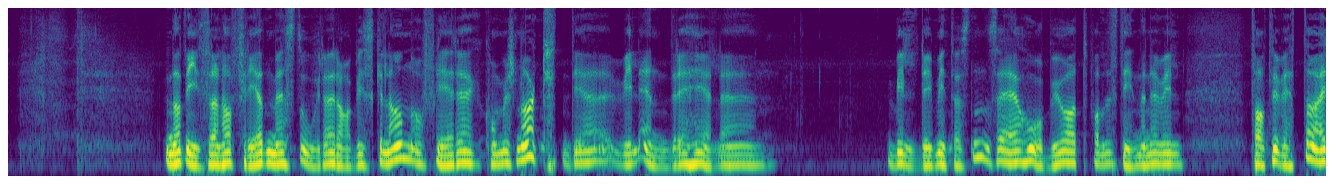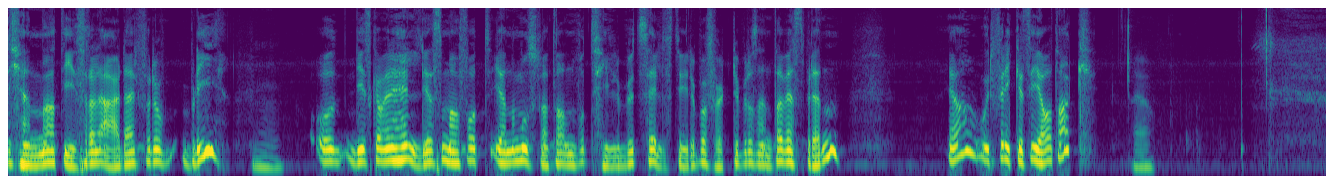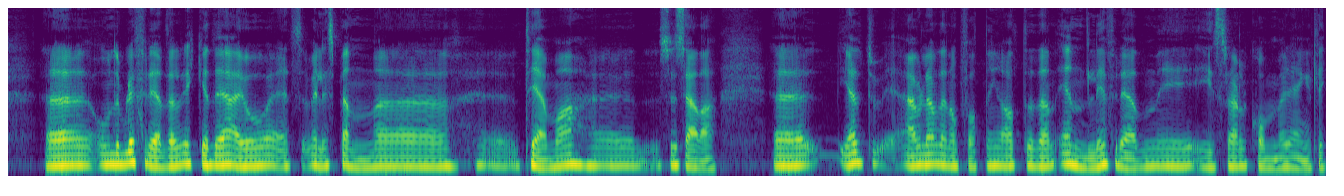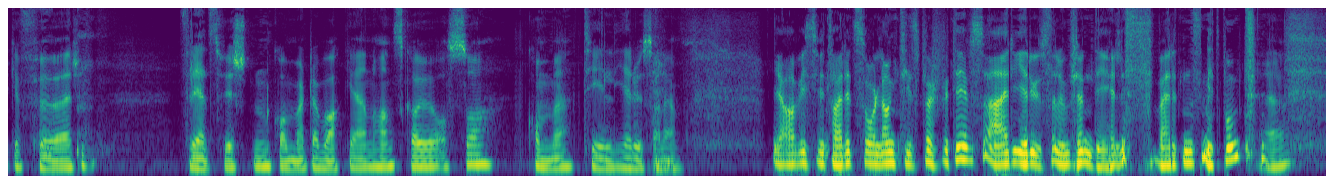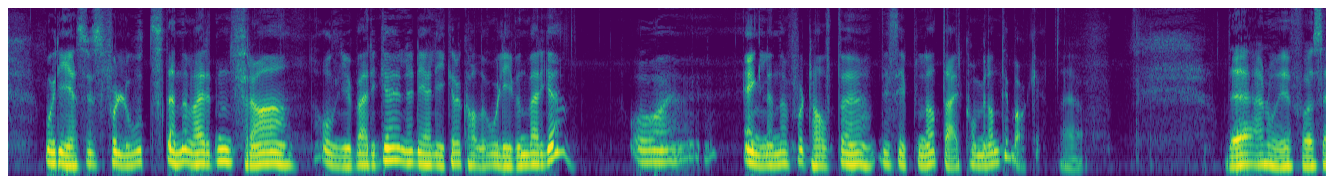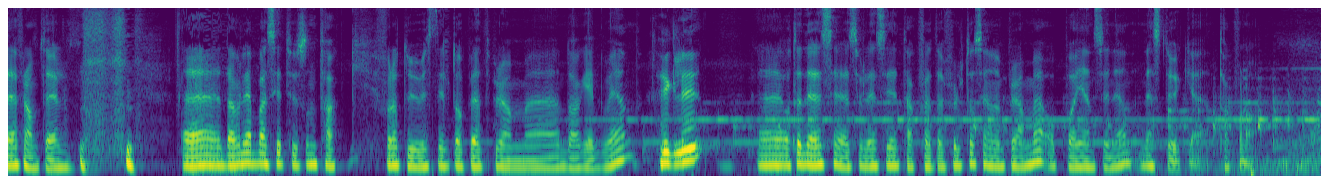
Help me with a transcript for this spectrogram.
Men at Israel har fred med store arabiske land, og flere kommer snart, det vil endre hele bildet i Midtøsten. Så jeg håper jo at palestinerne vil ta til vettet og erkjenne at Israel er der for å bli. Mm. Og de skal være heldige som har fått gjennom Oslo-avtalen fått tilbudt selvstyre på 40% av Vestbredden. Ja, hvorfor ikke si ja takk? Ja. Uh, om det blir fred eller ikke, det er jo et veldig spennende eh, tema, uh, syns jeg, da. Eh, jeg er vel av den oppfatning at den endelige freden i Israel kommer egentlig ikke før fredsfyrsten kommer tilbake igjen. Han skal jo også komme til Jerusalem. Ja, hvis vi tar et så langt tidsperspektiv, så er Jerusalem fremdeles verdens midtpunkt. Ja hvor Jesus forlot denne verden fra Oljeberget, eller det jeg liker å kalle Olivenberget. Og englene fortalte disiplene at der kommer han tilbake. Ja. Det er noe vi får se fram til. Eh, da vil jeg bare si tusen takk for at du stilte opp i dette program, Dag Elgven. Hyggelig. Eh, og til dere seere vil jeg si takk for at dere fulgte oss gjennom programmet, og på gjensyn igjen neste uke. Takk for nå.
